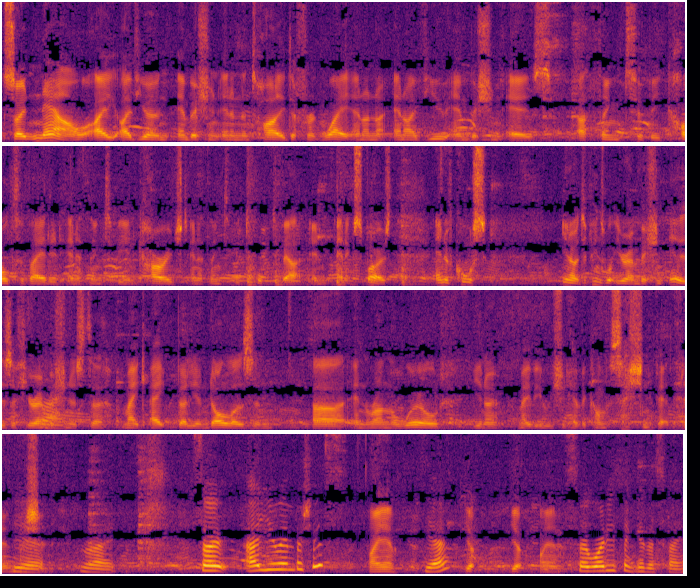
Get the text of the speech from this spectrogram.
so now I, I view ambition in an entirely different way, and I, and I view ambition as a thing to be cultivated, and a thing to be encouraged, and a thing to be talked about and, and exposed. And of course, you know, it depends what your ambition is. If your Right. ambition is to make eight billion dollars and uh, and run the world, you know, maybe we should have a conversation about that ambition. Yeah. Right. So, are you ambitious? I am. Yeah. Yep. Yep. I am. So, why do you think you're this way?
